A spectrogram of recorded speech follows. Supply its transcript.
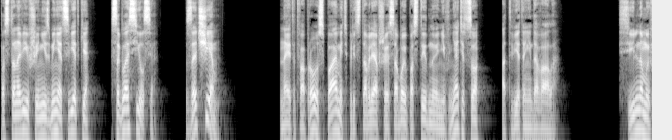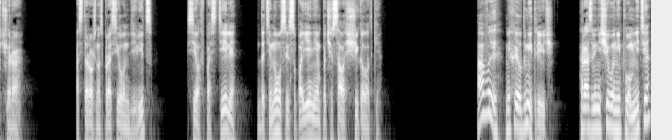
постановивший не изменять Светке, согласился? Зачем? На этот вопрос память, представлявшая собой постыдную невнятицу, ответа не давала. «Сильно мы вчера?» Осторожно спросил он девиц, сел в постели, дотянулся и с упоением почесал щиколотки. «А вы, Михаил Дмитриевич, разве ничего не помните?»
